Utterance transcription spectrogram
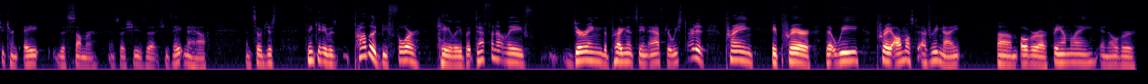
she turned eight this summer, and so she's uh, she's eight and a half, and so just thinking it was probably before Kaylee, but definitely f- during the pregnancy and after, we started praying a prayer that we pray almost every night um, over our family and over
